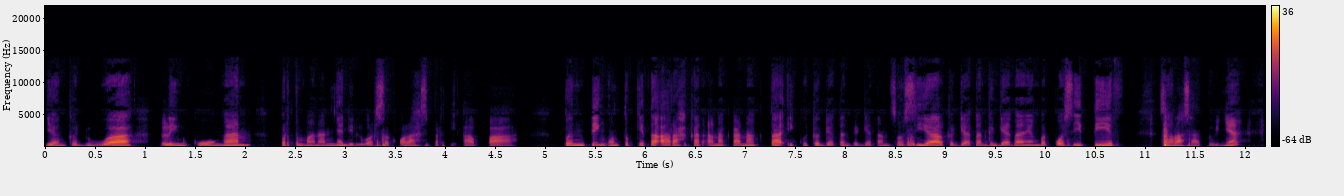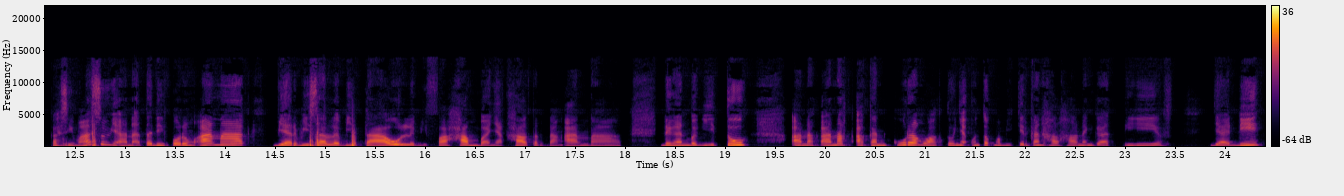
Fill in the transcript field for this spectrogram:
Yang kedua, lingkungan pertemanannya di luar sekolah seperti apa penting untuk kita arahkan anak-anak tak ikut kegiatan-kegiatan sosial, kegiatan-kegiatan yang berpositif. Salah satunya kasih masuk ya anak tadi forum anak biar bisa lebih tahu, lebih paham banyak hal tentang anak. Dengan begitu, anak-anak akan kurang waktunya untuk memikirkan hal-hal negatif. Jadi,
